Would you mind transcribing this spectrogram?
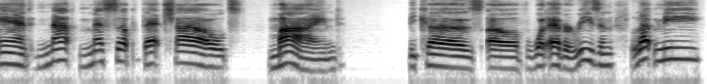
and not mess up that child's mind because of whatever reason. Let me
